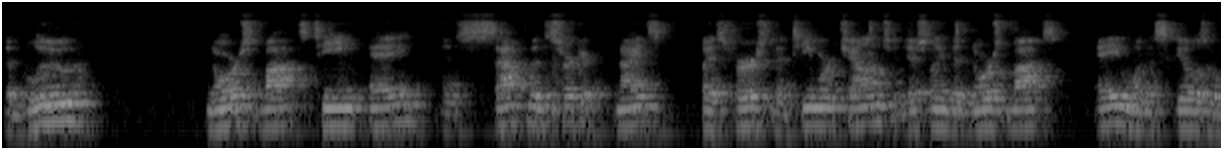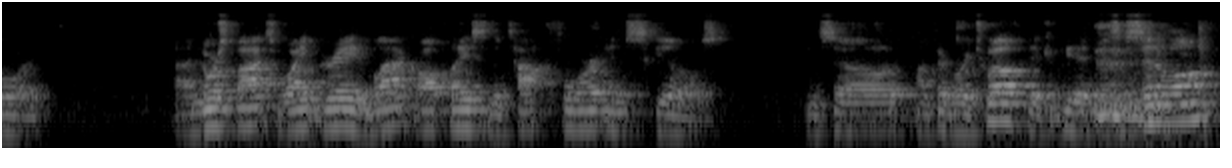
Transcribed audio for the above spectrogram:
The Blue Norse Bots Team A and Southwood Circuit Knights placed first in the Teamwork Challenge. Additionally, the Norse Bots A won the Skills Award. Uh, Norse Bots, white, gray, and black, all placed in the top four in skills. And so on February 12th, they competed at Mississinewa,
